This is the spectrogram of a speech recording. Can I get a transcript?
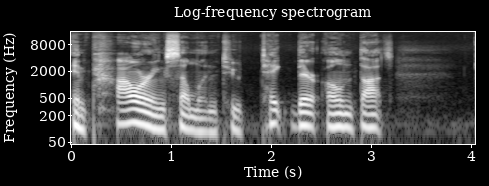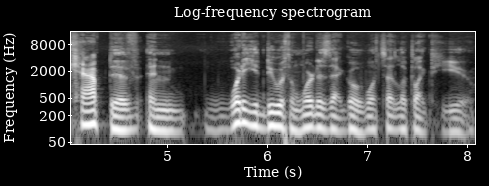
empowering someone to take their own thoughts captive, and what do you do with them? Where does that go? What's that look like to you?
